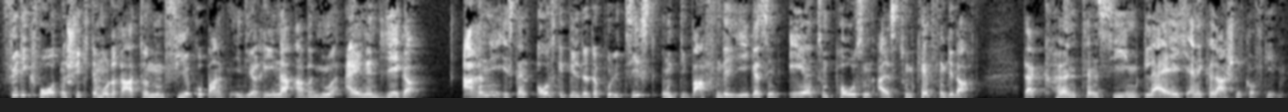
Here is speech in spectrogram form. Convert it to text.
Für die Quoten schickt der Moderator nun vier Probanden in die Arena, aber nur einen Jäger. Arnie ist ein ausgebildeter Polizist und die Waffen der Jäger sind eher zum Posen als zum Kämpfen gedacht. Da könnten sie ihm gleich eine Kalaschnikow geben.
